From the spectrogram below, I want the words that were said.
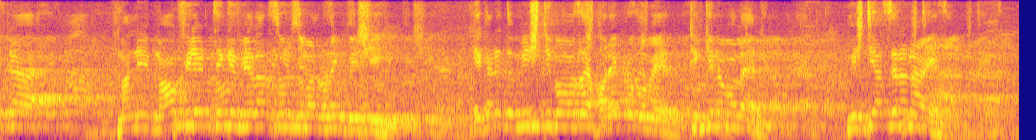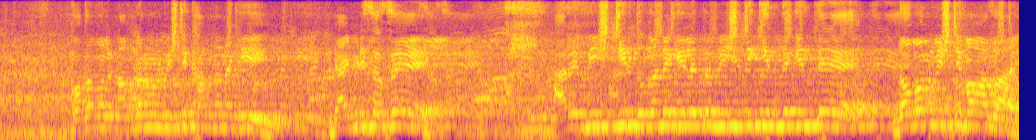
এটা মানে মাহফিলের থেকে মেলার জমজমাট অনেক বেশি। এখানে তো মিষ্টি পাওয়া যায় হরেক রকমের। ঠিক কিনা বলেন? মিষ্টি আছে না নাই? কথা বলেন, আপনার আমার মিষ্টি খান না নাকি? ডায়াবেটিস আছে? আরে মিষ্টির দোকানে গেলে তো মিষ্টি কিনতে কিনতে ডবল মিষ্টি পাওয়া যায়।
